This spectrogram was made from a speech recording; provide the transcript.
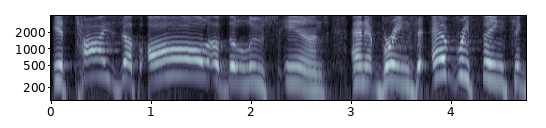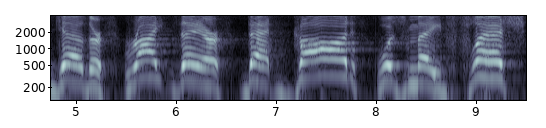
it ties up all of the loose ends and it brings everything together right there that God was made flesh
